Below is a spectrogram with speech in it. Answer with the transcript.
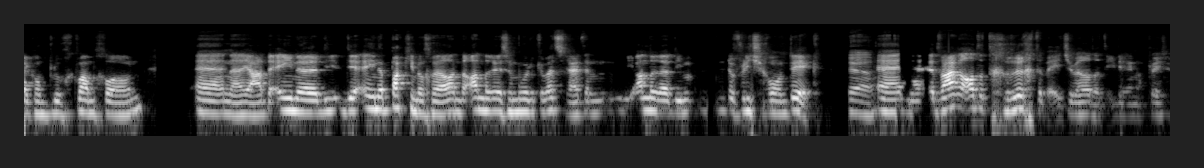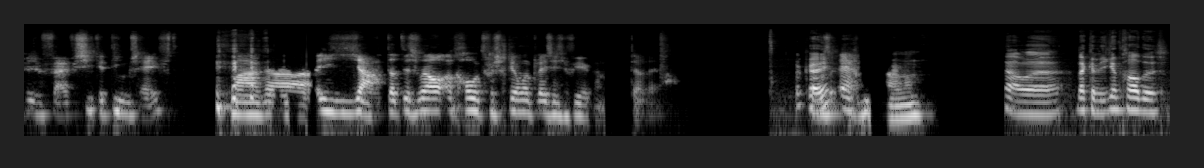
Icon ploeg kwam gewoon. En uh, ja, de ene, die, die ene pak je nog wel. En de andere is een moeilijke wedstrijd. En die andere, die, daar verlies je gewoon dik. Ja. En uh, het waren altijd geruchten, weet je wel. Dat iedereen op PlayStation 5 zieke teams heeft. Maar uh, ja, dat is wel een groot verschil met PlayStation 4, kan ik vertellen. Oké. Okay. Dat is echt bizar, man. Nou, uh, lekker weekend gehad dus.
